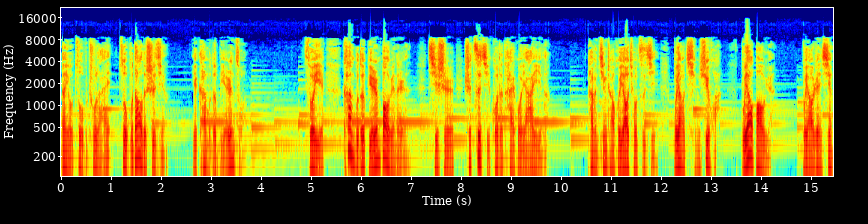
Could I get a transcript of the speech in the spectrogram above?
但又做不出来、做不到的事情，也看不得别人做。所以，看不得别人抱怨的人，其实是自己过得太过压抑了。他们经常会要求自己不要情绪化，不要抱怨，不要任性。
